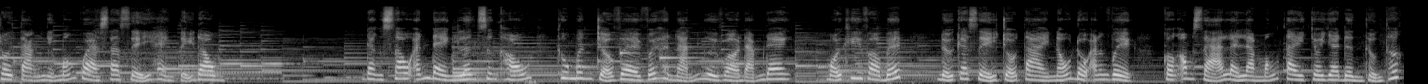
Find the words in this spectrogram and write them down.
rồi tặng những món quà xa xỉ hàng tỷ đồng. Đằng sau ánh đèn lên sân khấu, Thu Minh trở về với hình ảnh người vợ đảm đang. Mỗi khi vào bếp, nữ ca sĩ trổ tài nấu đồ ăn Việt, còn ông xã lại làm món tay cho gia đình thưởng thức.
